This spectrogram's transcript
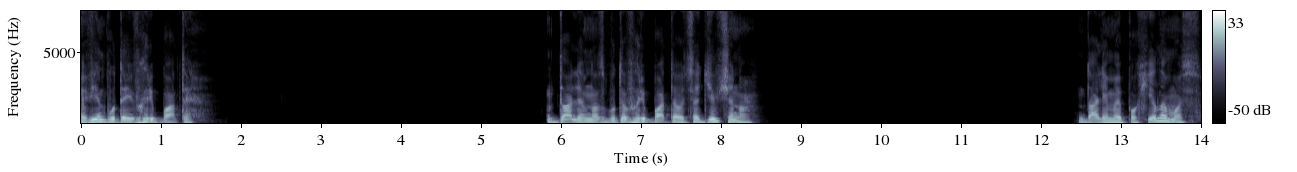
він буде і вгрібати. Далі в нас буде вгрібати оця дівчина. Далі ми похилимось.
